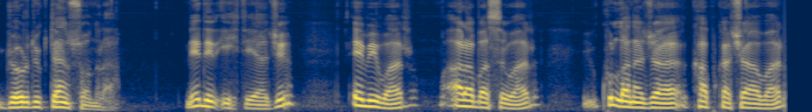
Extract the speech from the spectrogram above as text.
gördükten sonra nedir ihtiyacı? Evi var, arabası var, kullanacağı kapkaçağı var,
